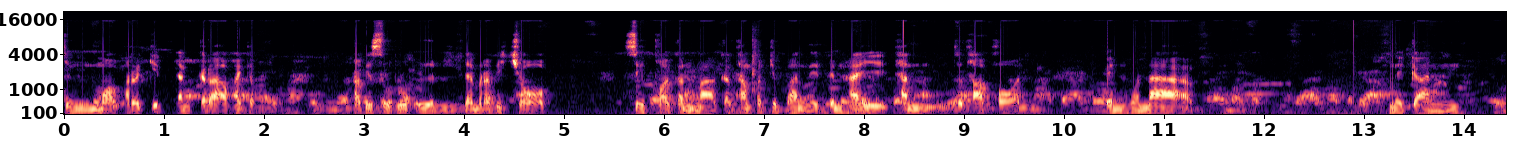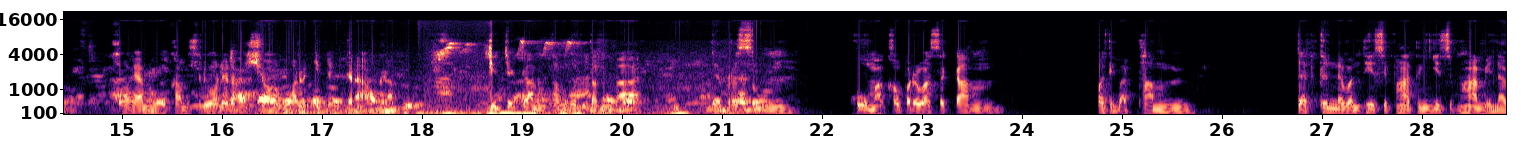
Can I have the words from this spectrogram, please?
จึงมอบภารกิจดังกล่าวให้กับพระภิกษุรูปอื่น ได้มารับผิดชอบสืบทอดกันมากระทั่งปัจจุบันเนี่ยเป็นให้ท่านสถาพรเป็นหัวหน้า ในการคอยอำนวยความสะดวกและรับผิดชอบภารกิจดังกล่าวครับ กิจกรรมทำบุญตักบาตรแด่พระสงฆ์ผู้มาเข้าปริวาสกรรม ฏิบัติธรรม จัดขึ้นในวันที่ 15-25 มีนา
